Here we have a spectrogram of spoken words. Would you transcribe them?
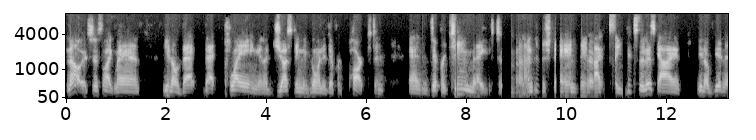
No, it's just like man, you know that that playing and adjusting and going to different parks and and different teammates and understanding. I say this to this guy and you know getting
